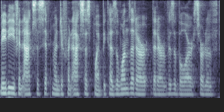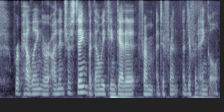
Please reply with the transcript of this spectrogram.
maybe even access it from a different access point because the ones that are that are visible are sort of repelling or uninteresting but then we can get it from a different a different angle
